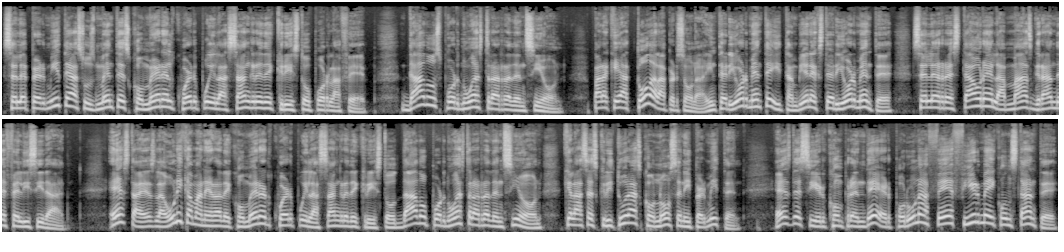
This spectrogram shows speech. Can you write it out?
se le permite a sus mentes comer el cuerpo y la sangre de Cristo por la fe, dados por nuestra redención para que a toda la persona, interiormente y también exteriormente, se le restaure la más grande felicidad. Esta es la única manera de comer el cuerpo y la sangre de Cristo dado por nuestra redención que las escrituras conocen y permiten, es decir, comprender por una fe firme y constante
